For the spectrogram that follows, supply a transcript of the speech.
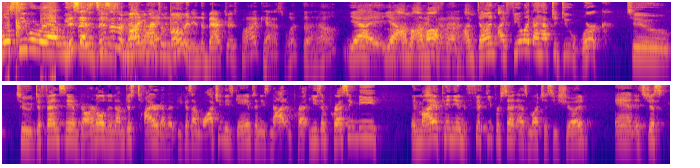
we'll see where we're at week This is this is a the Matt Ryan monumental moment in the Back Judge podcast. What the hell? Yeah, yeah, I'm, Oh I'm my off, man. I'm done. I feel like I have to do work to to defend Sam Darnold, and I'm just tired of it because I'm watching these games and he's not impress. He's impressing me, in my opinion, 50% as much as he should, and it's just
